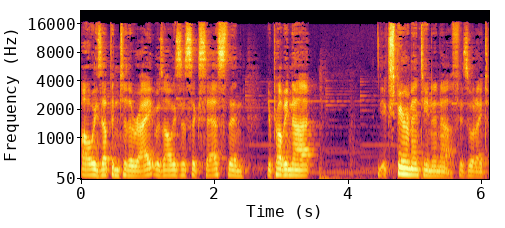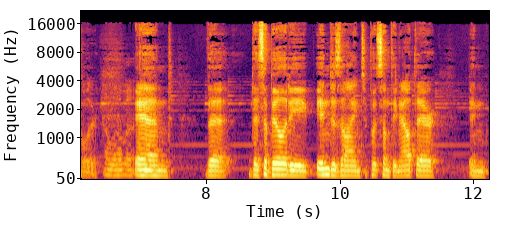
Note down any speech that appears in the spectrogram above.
always up and to the right, was always a success, then you're probably not experimenting enough, is what I told her. I love it. And the this ability in design to put something out there and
